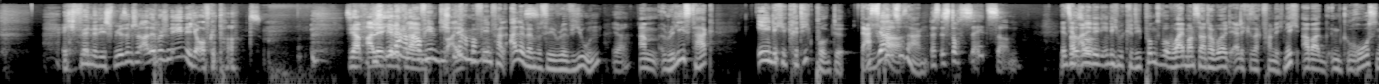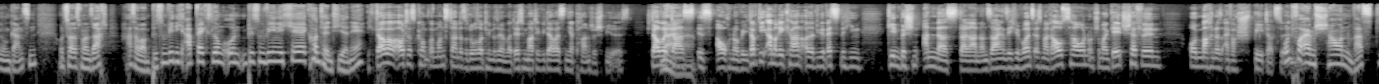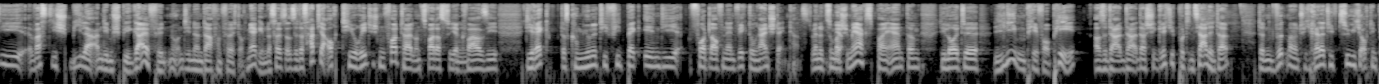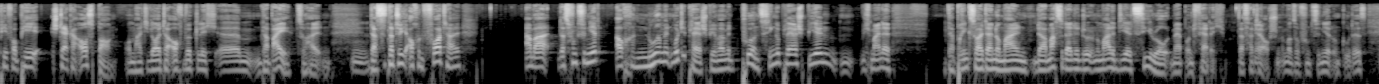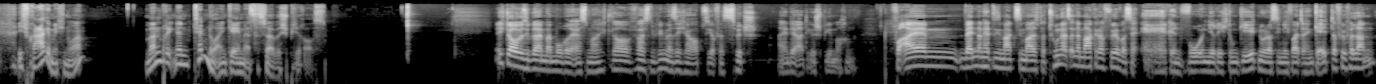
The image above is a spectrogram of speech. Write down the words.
Ich finde, die Spiele sind schon alle ein bisschen ähnlich aufgebaut. Sie haben alle die Spiele ihre haben auf jeden, Die Spiele haben auf jeden Fall alle, wenn wir sie reviewen, ja. am Release-Tag ähnliche Kritikpunkte. Das ja, kannst du sagen. Das ist doch seltsam. Jetzt, also, haben alle den ähnlichen Kritikpunkt, wobei Monster Hunter World ehrlich gesagt fand ich nicht, aber im Großen und Ganzen. Und zwar, dass man sagt, hast aber ein bisschen wenig Abwechslung und ein bisschen wenig äh, Content hier, ne? Ich glaube aber auch, das kommt bei Monster Hunter so doof sortieren, dass wir bei der Thematik wieder, weil es ein japanisches Spiel ist. Ich glaube, naja. das ist auch noch wichtig. Ich glaube, die Amerikaner oder die Westlichen gehen ein bisschen anders daran und sagen sich, wir wollen es erstmal raushauen und schon mal Geld scheffeln und machen das einfach später zu. Ende. Und vor allem schauen, was die, was die Spieler an dem Spiel geil finden und ihnen dann davon vielleicht auch mehr geben. Das heißt also, das hat ja auch theoretisch einen Vorteil und zwar, dass du ja mhm. quasi direkt das Community-Feedback in die fortlaufende Entwicklung reinstecken kannst. Wenn du zum Beispiel merkst, bei Anthem, die Leute lieben PvP, also da, da, da steht richtig Potenzial hinter. Dann wird man natürlich relativ zügig auch den PvP stärker ausbauen, um halt die Leute auch wirklich ähm, dabei zu halten. Mhm. Das ist natürlich auch ein Vorteil, aber das funktioniert auch nur mit Multiplayer-Spielen, weil mit puren Singleplayer-Spielen, ich meine, da bringst du halt deinen normalen, da machst du deine normale DLC-Roadmap und fertig. Das hat ja. ja auch schon immer so funktioniert und gut ist. Ich frage mich nur, Wann bringt Nintendo ein Game as a Service Spiel raus? Ich glaube, sie bleiben beim Mobile erstmal. Ich glaube, ich weiß nicht, bin mir sicher, ob sie auf der Switch ein derartiges Spiel machen. Vor allem, wenn, dann hätten sie maximal Splatoon als eine Marke dafür, was ja irgendwo in die Richtung geht, nur dass sie nicht weiterhin Geld dafür verlangen.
